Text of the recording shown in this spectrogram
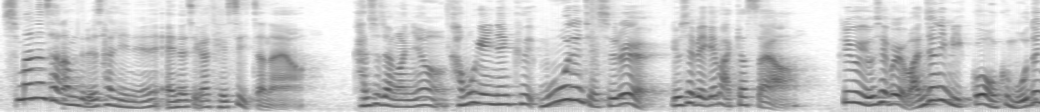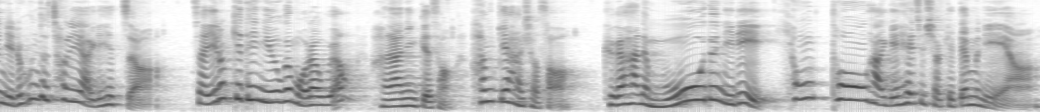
수많은 사람들을 살리는 에너지가 될 수 있잖아요. 간수장은요, 감옥에 있는 그 모든 죄수를 요셉에게 맡겼어요. 그리고 요셉을 완전히 믿고 그 모든 일을 혼자 처리하게 했죠. 자, 이렇게 된 이유가 뭐라고요? 하나님께서 함께 하셔서 그가 하는 모든 일이 형통하게 해주셨기 때문이에요.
